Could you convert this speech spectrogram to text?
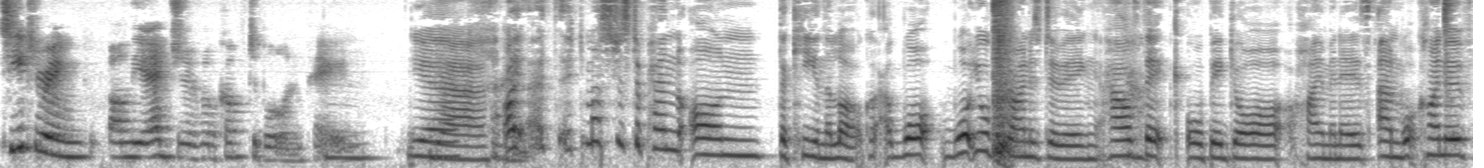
teetering on the edge of uncomfortable and pain. Yeah. Yeah. I, I- it must just depend on the key in the lock. What what your vagina is doing, how thick or big your hymen is, and what kind of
